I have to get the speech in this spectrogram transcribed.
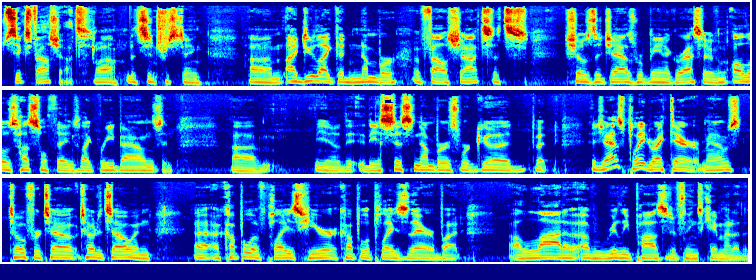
six foul shots. Wow, that's interesting. Um, I do like the number of foul shots. It shows the Jazz were being aggressive, and all those hustle things like rebounds and um, you know the the assist numbers were good. But the Jazz played right there, man. It was toe for toe, toe to toe, and uh, a couple of plays here, a couple of plays there, but. A lot of, of really positive things came out of the,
